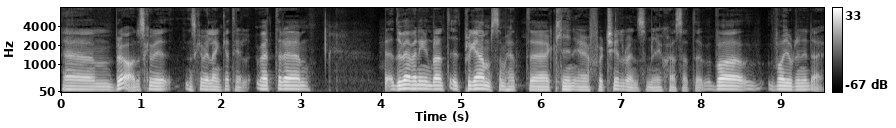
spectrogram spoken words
Um, bra, det ska, vi, det ska vi länka till. Vet du, du är även inblandad i ett program som heter Clean Air for Children som ni sjösatte. Vad, vad gjorde ni där?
